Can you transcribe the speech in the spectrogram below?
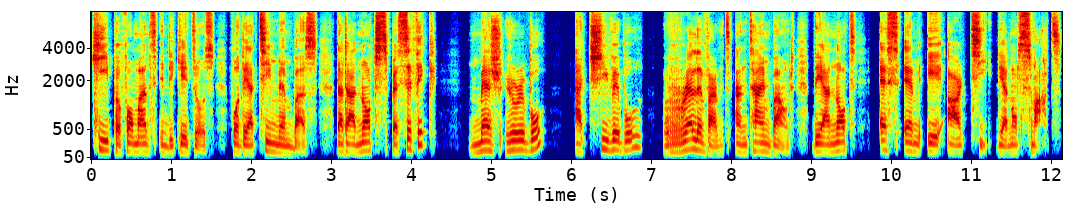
key performance indicators for their team members that are not specific, measurable, achievable, relevant, and time bound. They are not SMART, they are not smart.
